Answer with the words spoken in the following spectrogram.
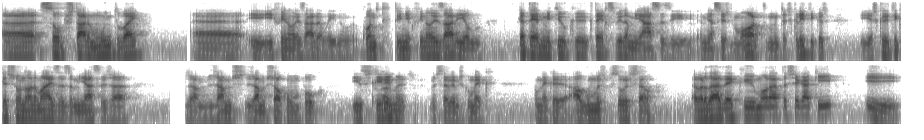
uh, soube estar muito bem uh, e, e, finalizar ali no, quando tinha que finalizar. E ele até admitiu que, que, tem recebido ameaças e ameaças de morte, muitas críticas, e as críticas são normais, as ameaças já, já, já, me, já me chocam um pouco existirem, claro. mas, mas sabemos como é, que, como é que algumas pessoas são. A verdade é que Morata chega aqui e,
